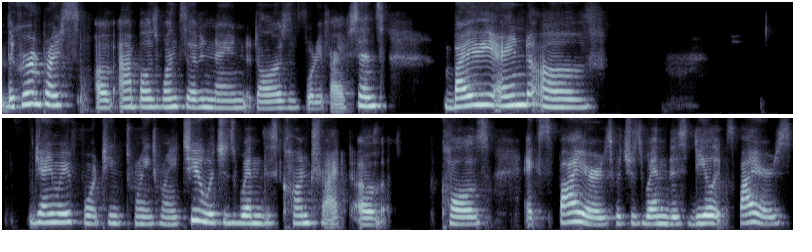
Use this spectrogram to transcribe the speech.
the current price of apple is $179.45 by the end of january 14th 2022 which is when this contract of calls expires which is when this deal expires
